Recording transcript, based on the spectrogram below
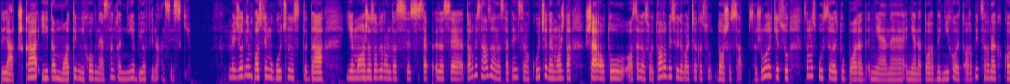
pljačka i da motiv njihovog nestanka nije bio finansijski. Međutim, postoji mogućnost da je možda, s obzirom da se, step, da se torbice nalazila na stepenicama kuće, da je možda Cheryl tu ostavila svoju torbicu i devojčica kad su došle sa, sa žurke su samo spustile tu pored njene, njene torbe, njihove torbice, jer nekako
